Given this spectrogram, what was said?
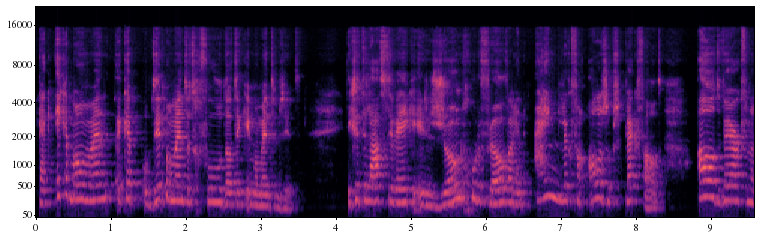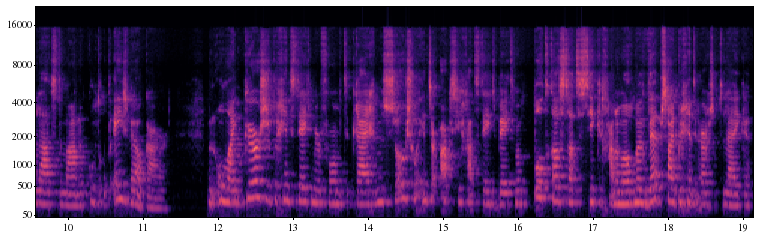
Kijk, ik heb, moment, ik heb op dit moment het gevoel dat ik in momentum zit. Ik zit de laatste weken in zo'n goede flow waarin eindelijk van alles op zijn plek valt. Al het werk van de laatste maanden komt opeens bij elkaar. Mijn online cursus begint steeds meer vorm te krijgen. Mijn social interactie gaat steeds beter. Mijn podcaststatistieken gaan omhoog. Mijn website begint ergens op te lijken.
